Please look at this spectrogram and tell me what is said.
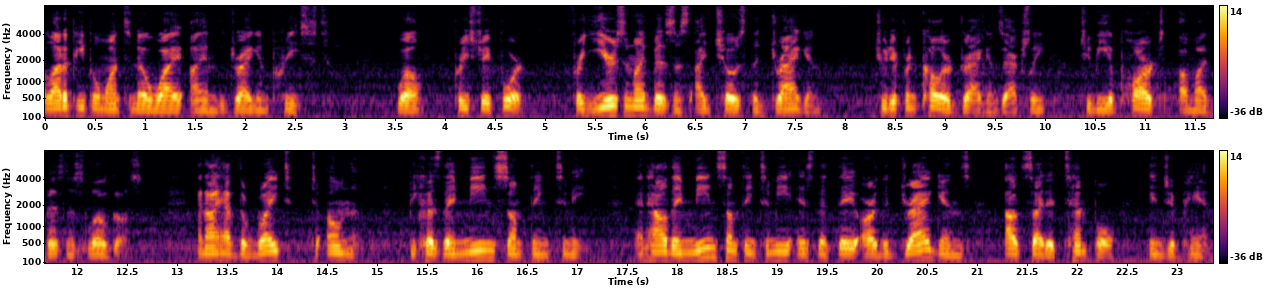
A lot of people want to know why I am the dragon priest. Well, pretty straightforward. For years in my business, I chose the dragon, two different colored dragons actually, to be a part of my business logos. And I have the right to own them because they mean something to me. And how they mean something to me is that they are the dragons outside a temple in Japan.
